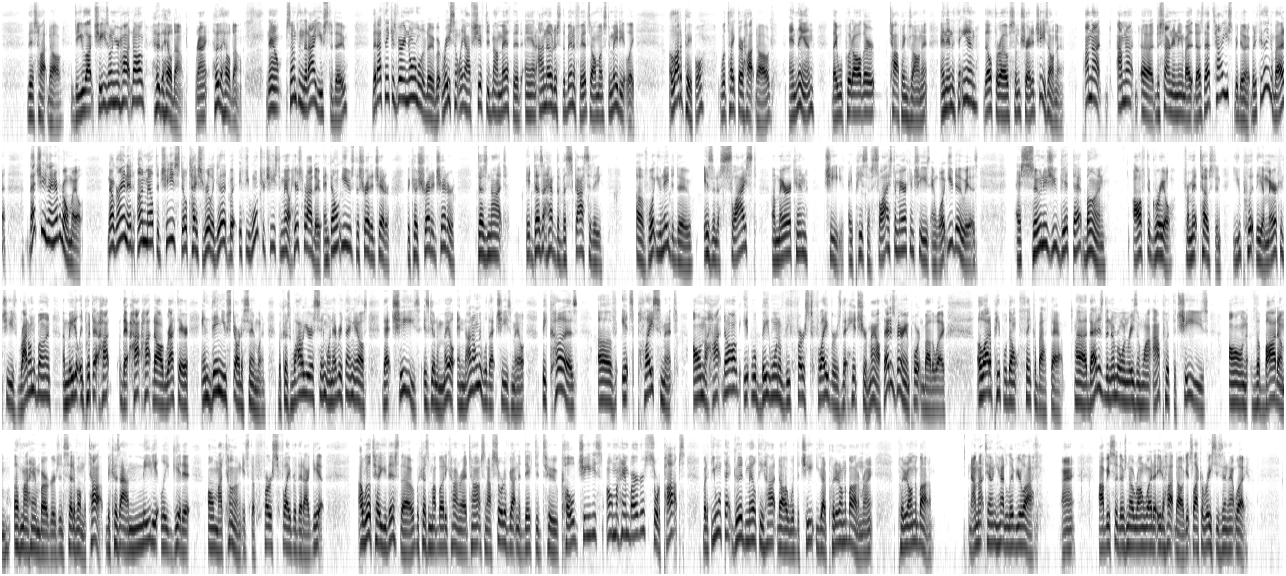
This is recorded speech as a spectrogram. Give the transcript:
this hot dog. Do you like cheese on your hot dog? Who the hell don't, right? Who the hell don't? Now, something that I used to do that I think is very normal to do, but recently I've shifted my method and I noticed the benefits almost immediately. A lot of people will take their hot dog and then they will put all their toppings on it, and then at the end they'll throw some shredded cheese on that. I'm not I'm not uh, discerning anybody that does that. That's how I used to be doing it. But if you think about it, that cheese ain't ever gonna melt. Now, granted, unmelted cheese still tastes really good, but if you want your cheese to melt, here's what I do. And don't use the shredded cheddar because shredded cheddar does not it doesn't have the viscosity of what you need to do is a sliced American cheese, a piece of sliced American cheese. And what you do is, as soon as you get that bun off the grill from it toasting, you put the American cheese right on the bun, immediately put that hot that hot hot dog right there, and then you start assembling. Because while you're assembling everything else, that cheese is gonna melt. And not only will that cheese melt, because of its placement on the hot dog, it will be one of the first flavors that hits your mouth. That is very important, by the way. A lot of people don't think about that. Uh, that is the number one reason why I put the cheese on the bottom of my hamburgers instead of on the top because I immediately get it on my tongue. It's the first flavor that I get. I will tell you this though, because of my buddy Conrad Thompson, I've sort of gotten addicted to cold cheese on my hamburgers, sort of pops. But if you want that good melty hot dog with the cheese, you got to put it on the bottom, right? Put it on the bottom. Now, I'm not telling you how to live your life, all right? Obviously, there's no wrong way to eat a hot dog. It's like a Reese's in that way.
